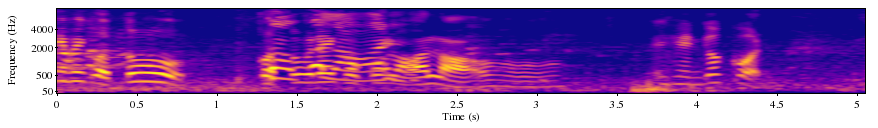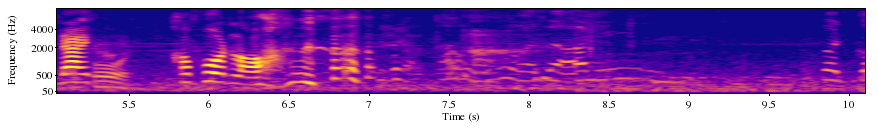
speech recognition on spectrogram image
ที่ไปกดตู้ กดตู้ได้โกโกโก้โก้ร้ร้ออนนเหรอโอ้โหไอเทนก็กดได้โคตรข้าวโพดร้อนอันนี้กดโก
